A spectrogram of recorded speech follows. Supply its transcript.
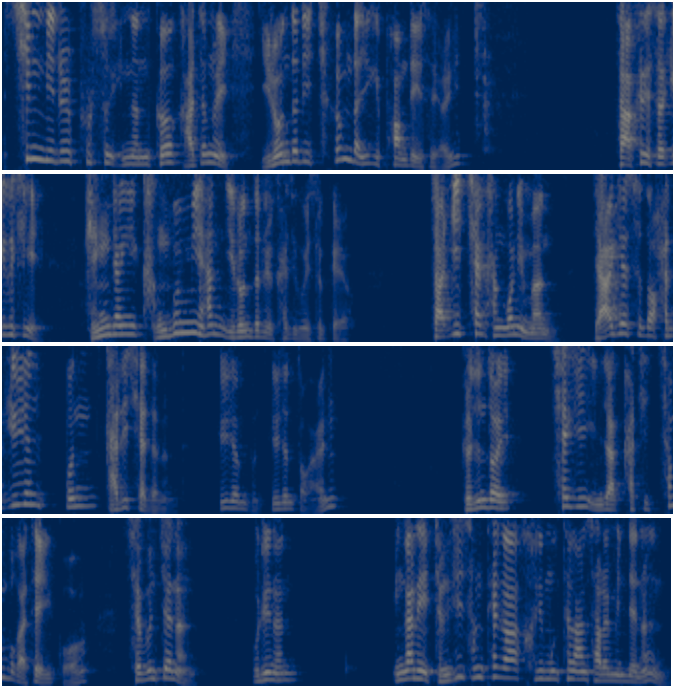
심리를 풀 수 있는 그 과정의 이론들이 전부 다 여기 포함되어 있어요. 자, 그래서 이것이 굉장히 강분미한 이론들을 가지고 있을 거예요. 자, 이 책 한 권이면 대학에서도 한 1년분 가르쳐야 되는 거다. 1년분, 1년 동안. 그 정도의 책이 이제 같이 첨부가 되어 있고, 세 번째는 우리는 인간의 정신 상태가 흐리멍텅한 사람인데는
